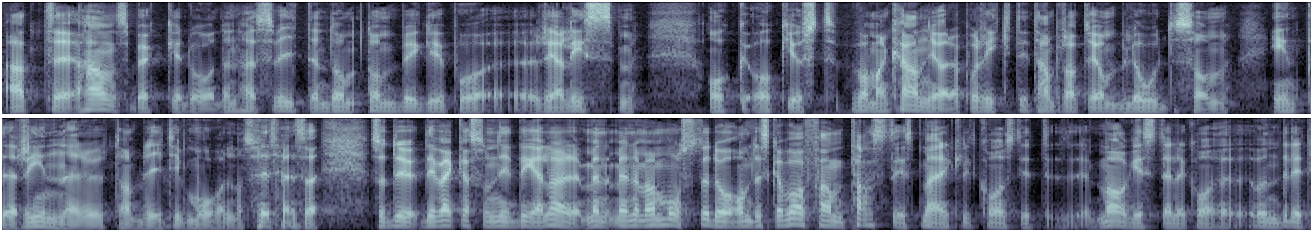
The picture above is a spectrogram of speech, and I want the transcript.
att uh, hans böcker då, den här sviten, de, de bygger ju på eh, realism. Och, och just vad man kan göra på riktigt. Han pratar ju om blod som inte rinner utan blir till moln och så vidare. Så, så det, det verkar som ni delar, men, men man måste då, om det ska vara fantastiskt, märkligt, konstigt, magiskt eller underligt,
